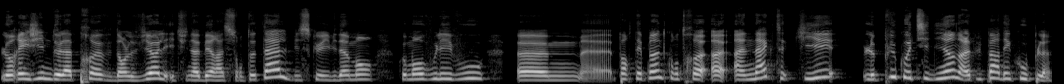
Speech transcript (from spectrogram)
le régime de la preuve dans le viol est une aberration totale, puisque évidemment, comment voulez-vous porter plainte contre un acte qui est le plus quotidien dans la plupart des couples,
